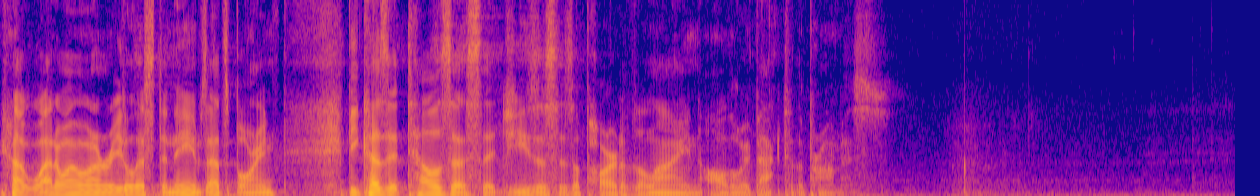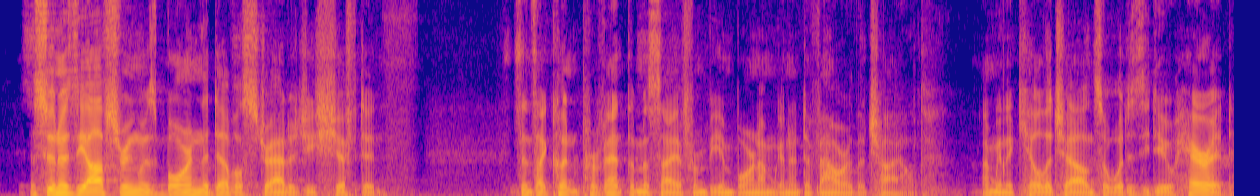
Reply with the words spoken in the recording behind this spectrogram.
Why do I want to read a list of names? That's boring. Because it tells us that Jesus is a part of the line all the way back to the promise. As soon as the offspring was born, the devil's strategy shifted. Since I couldn't prevent the Messiah from being born, I'm going to devour the child. I'm going to kill the child. And so what does he do? Herod.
